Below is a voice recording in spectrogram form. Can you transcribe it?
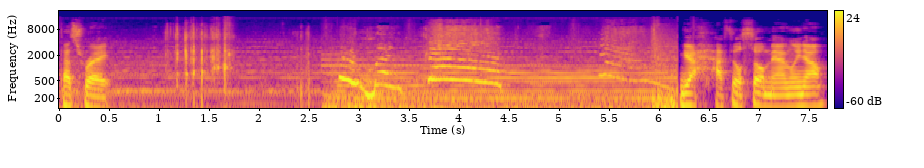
That's right. Oh my God! Yeah, I feel so manly now.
